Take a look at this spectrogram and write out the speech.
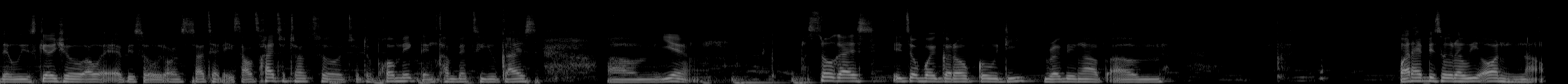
Then we schedule our episode on Saturdays. I'll try to talk to to, to Promic, then come back to you guys. Um, yeah. So guys, it's your boy Got Up Goldie wrapping up. Um, what episode are we on now?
